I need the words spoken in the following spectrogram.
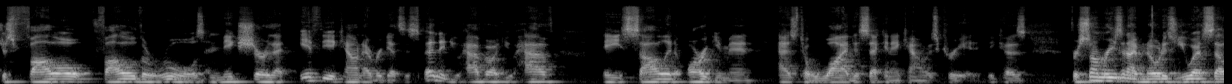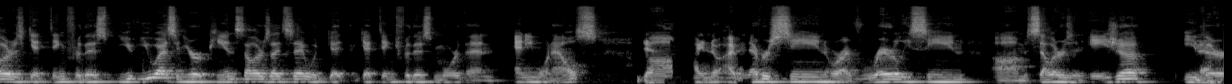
just follow follow the rules and make sure that if the account ever gets suspended, you have a you have a solid argument as to why the second account was created. Because for some reason, I've noticed U.S. sellers get dinged for this. U- U.S. and European sellers, I'd say, would get get dinged for this more than anyone else. Yes. Um, I know I've never seen or I've rarely seen um, sellers in Asia either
